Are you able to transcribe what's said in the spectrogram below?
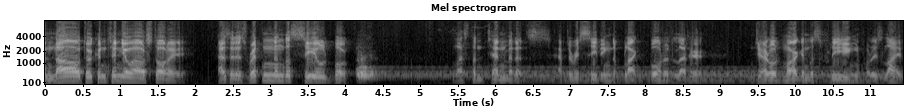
And now to continue our story, as it is written in the sealed book. Less than ten minutes after receiving the black bordered letter, Gerald Morgan was fleeing for his life.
